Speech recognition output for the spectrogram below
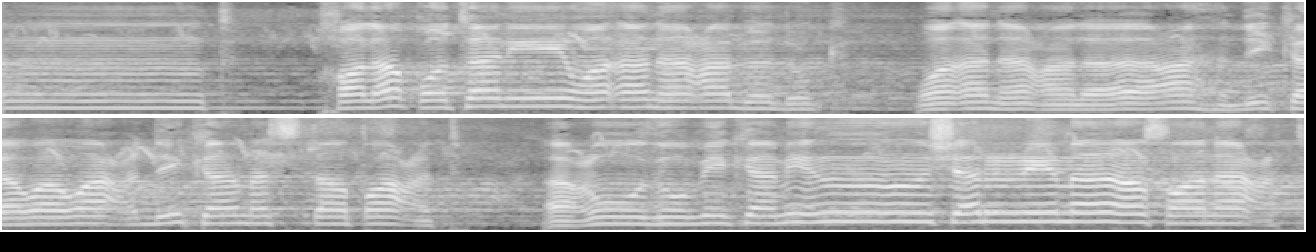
أنت خلقتني وأنا عبدك وأنا على عهدك ووعدك ما استطعت. أعوذ بك من شر ما صنعت.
